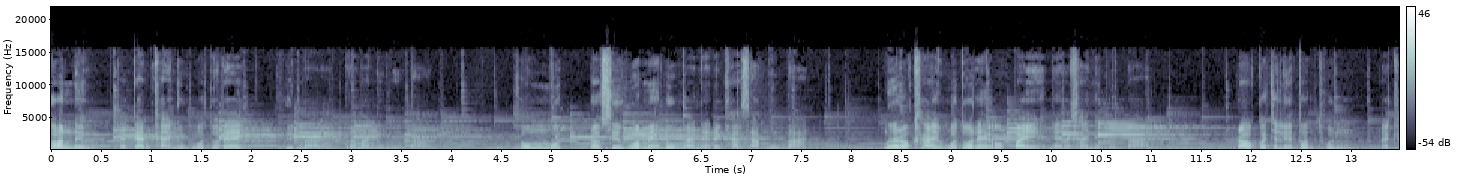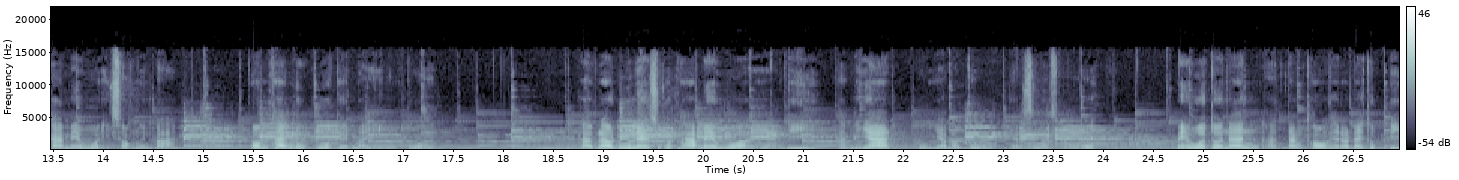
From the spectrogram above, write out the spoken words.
ก้อนหนึ่งจากการขายลูกวัวตัวแรกขึ้นมาประมาณ 10,000 บาท สมมติเราซื้อวัวแม่ลูกมาในราคา 30,000 บาท เมื่อเราขายวัวตัวแรกออกไปในราคา 10,000 บาท เราก็จะเหลือต้นทุนราคาแม่วัวอีก 20,000 บาท พร้อมทั้งลูกวัวเกิดใหม่อีกหนึ่งตัว หากเราดูแลสุขภาพแม่วัวอย่างดีถ่ายพยาธิปลูกยาบำรุงอย่างสม่ำเสมอ แม่วัวตัวนั้นอาจตั้งท้องให้เราได้ทุกปี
